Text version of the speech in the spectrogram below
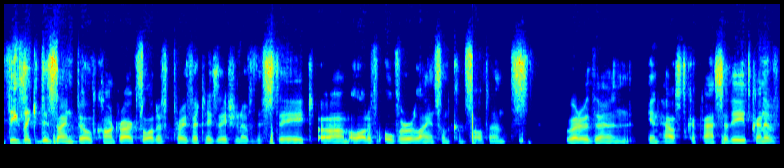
It things like design build contracts, a lot of privatization of the state, um, a lot of over reliance on consultants rather than in-house capacity. It's kind of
